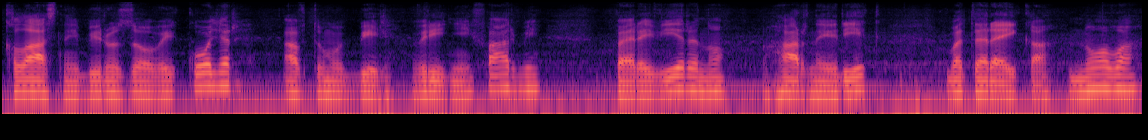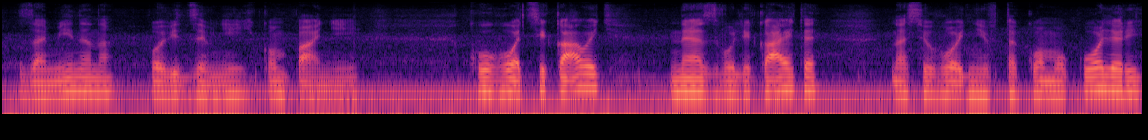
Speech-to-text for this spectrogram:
Класний бірюзовий колір, автомобіль в рідній фарбі, перевірено, гарний рік, батарейка нова, замінена по відзивній компанії. Кого цікавить, не зволікайте на сьогодні в такому кольорі,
